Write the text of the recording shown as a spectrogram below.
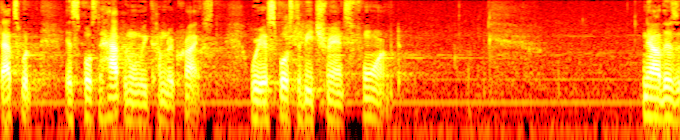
That's what is supposed to happen when we come to Christ. We are supposed to be transformed. Now, there's,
